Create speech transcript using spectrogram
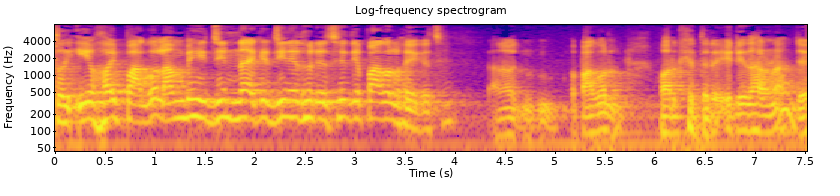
তো এ হয় পাগল, আমবেহি জিন না, একে জিনে ধরেছে দিয়ে পাগল হয়ে গেছে। পাগল হওয়ার ক্ষেত্রে এটি ধারণা যে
